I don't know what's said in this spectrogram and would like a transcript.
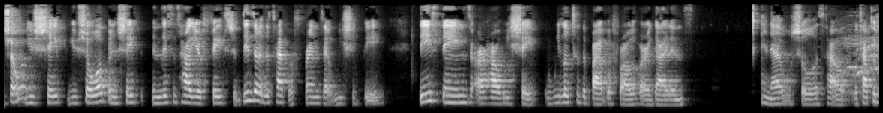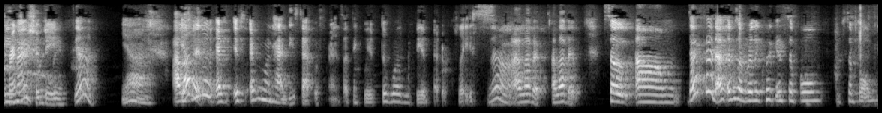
show up you shape. You show up and shape. And this is how your faith should. These are the type of friends that we should be. These things are how we shape. We look to the Bible for all of our guidance, and that will show us how what type to of friends we should be. yeah Yeah, i love if, it If, if everyone had these type of friends, I think we, the world would be a better place. No, I love it. I love it. So um, that's it. It was a really quick and simple, simple.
